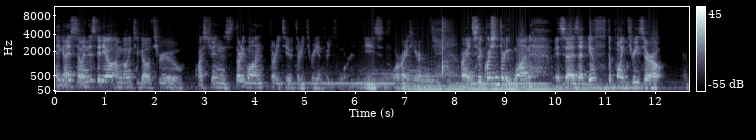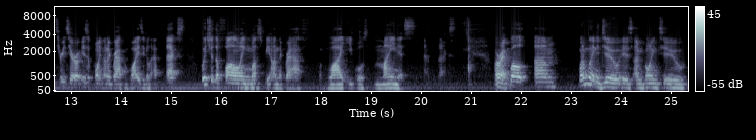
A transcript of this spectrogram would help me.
Hey guys, so in this video I'm going to go through questions 31, 32, 33, and 34. These four right here. All right, so the question 31, it says that if the point 30 or 30 is a point on the graph of y is equal to f of x, which of the following must be on the graph of y equals minus f of x? All right, well, um, what I'm going to do is I'm going to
